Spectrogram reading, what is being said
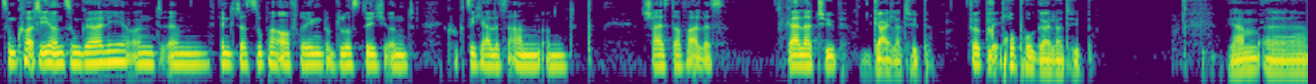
zum Cotti und zum Girlie und ähm, findet das super aufregend und lustig und guckt sich alles an und scheißt auf alles. Geiler Typ. Geiler Typ. Wirklich. Apropos geiler Typ. Wir haben, äh,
